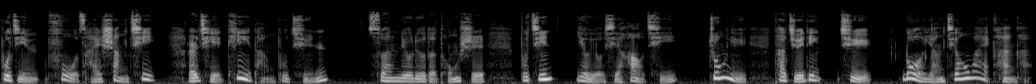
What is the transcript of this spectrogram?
不仅富才尚气，而且倜傥不群，酸溜溜的同时，不禁又有些好奇。终于，他决定去洛阳郊外看看，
